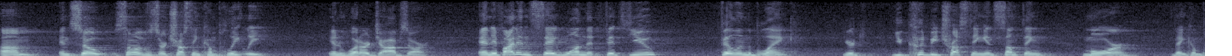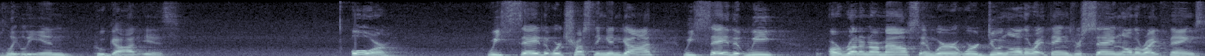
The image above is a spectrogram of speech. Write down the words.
Um, and so some of us are trusting completely in what our jobs are. And if I didn't say one that fits you, fill in the blank. You're, you could be trusting in something more than completely in who God is. Or we say that we're trusting in God, we say that we are running our mouths and we're, we're doing all the right things, we're saying all the right things,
